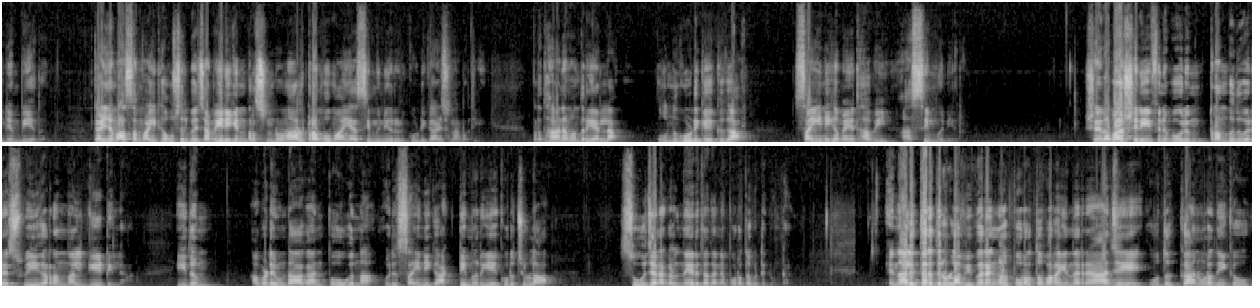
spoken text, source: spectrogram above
ഇരമ്പിയത്. കഴിഞ്ഞ മാസം വൈറ്റ് ഹൗസിൽ വെച്ച് അമേരിക്കൻ പ്രസിഡന്റ് ഡൊണാൾഡ് ട്രംപുമായി അസിമിനിയർ ഒരു കൂടിക്കാഴ്ച നടത്തി. പ്രധാനമന്ത്രിയല്ല ഒന്നുകൂടി കേൾക്കുക സൈനിക മേധാവി അസിം മുനീർ. ഷെറബാസ് ഷെരീഫിന് പോലും ട്രംപ് ഇതുവരെ സ്വീകരണം നൽകിയിട്ടില്ല. ഇതും അവിടെ ഉണ്ടാകാൻ പോകുന്ന ഒരു സൈനിക അട്ടിമറിയെക്കുറിച്ചുള്ള സൂചനകൾ നേരത്തെ തന്നെ പുറത്തുവിട്ടിട്ടുണ്ട്. എന്നാൽ ഇത്തരത്തിലുള്ള വിവരങ്ങൾ പുറത്തു പറയുന്ന രാജയെ ഒതുക്കാനുള്ള നീക്കവും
